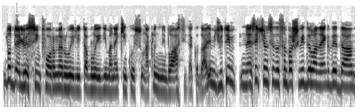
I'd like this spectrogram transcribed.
dodeljuje se informeru ili tabloidima nekim koji su naklonjeni vlasti i tako dalje. Međutim, ne sećam se da sam baš videla negde da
